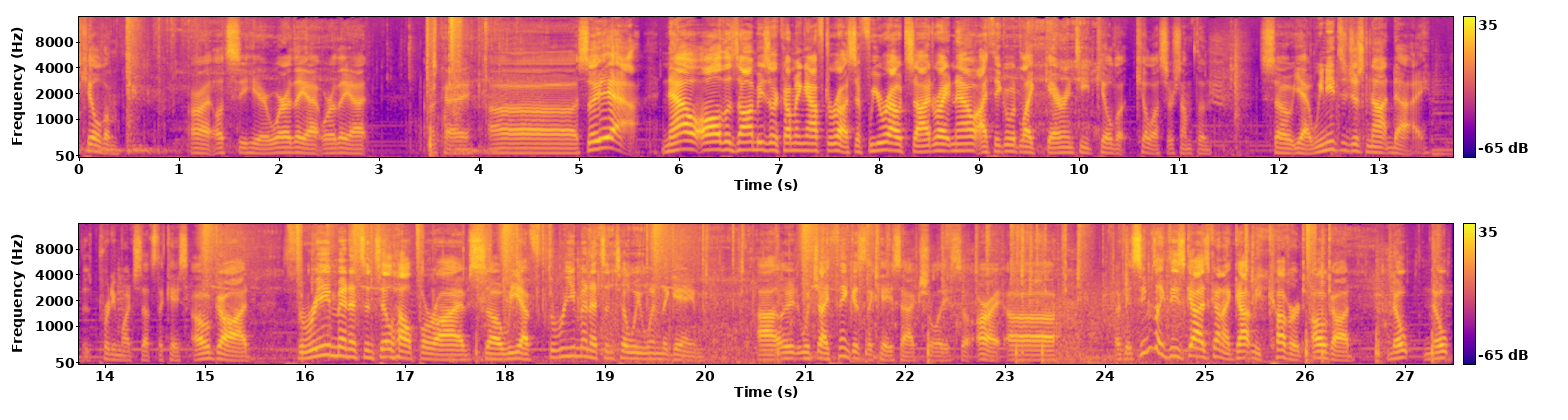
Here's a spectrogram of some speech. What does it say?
Kill them. Alright, let's see here. Where are they at? Where are they at? Okay. Uh so yeah. Now all the zombies are coming after us. If we were outside right now, I think it would like guaranteed kill kill us or something. So yeah, we need to just not die. Pretty much that's the case. Oh god. Three minutes until help arrives, so we have three minutes until we win the game. Uh, which I think is the case, actually. So, alright, uh... Okay, seems like these guys kind of got me covered. Oh, God. Nope, nope,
